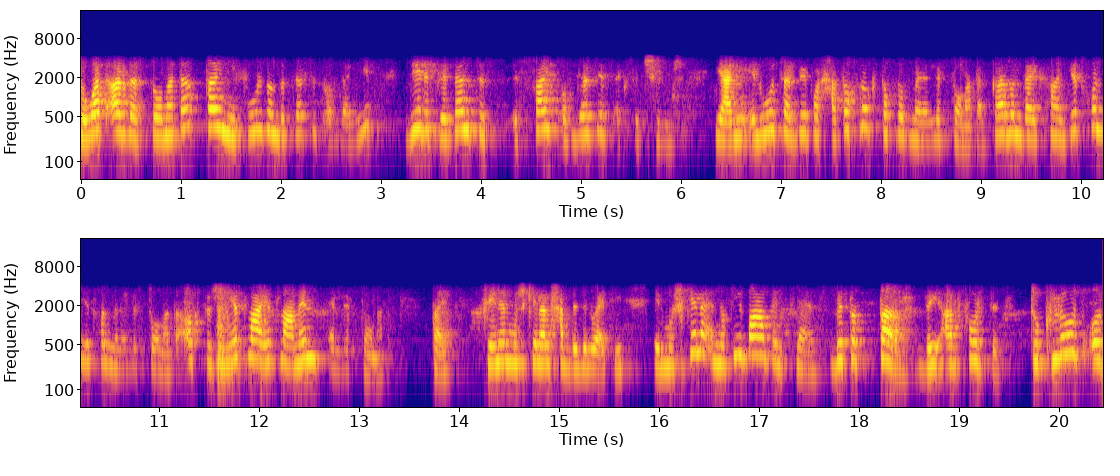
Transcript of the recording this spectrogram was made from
So what are the stomata? Tiny pores on the surface of the leaf. دي represent the site of gaseous exchange. يعني ال water vapor هتخرج تخرج من ال stomata. ال carbon dioxide يدخل يدخل من ال stomata. اكسجين يطلع يطلع من ال stomata. طيب فين المشكلة لحد دلوقتي؟ المشكلة إنه في بعض ال plant بتضطر they are forced to close or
